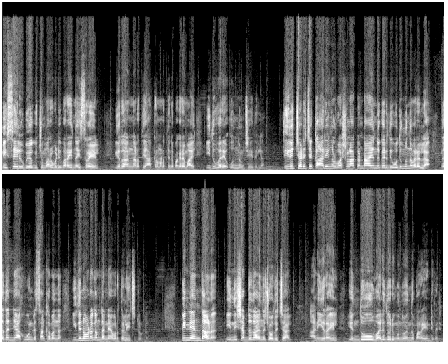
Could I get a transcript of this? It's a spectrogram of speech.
മിസൈൽ ഉപയോഗിച്ച് മറുപടി പറയുന്ന ഇസ്രായേൽ ഇറാൻ നടത്തിയ ആക്രമണത്തിന് പകരമായി ഇതുവരെ ഒന്നും ചെയ്തില്ല. തിരിച്ചടിച്ച് കാര്യങ്ങൾ വഷളാക്കണ്ട എന്ന് കരുതി ഒതുങ്ങുന്നവരല്ല നെതന്യാഹുവിന്റെ സംഘമെന്ന് ഇതിനോടകം തന്നെ അവർ തെളിയിച്ചിട്ടുണ്ട്. പിന്നെ എന്താണ് ഈ നിശബ്ദത എന്ന് ചോദിച്ചാൽ അണീറയിൽ എന്തോ വലുതൊരുങ്ങുന്നു എന്ന് പറയേണ്ടി വരും.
